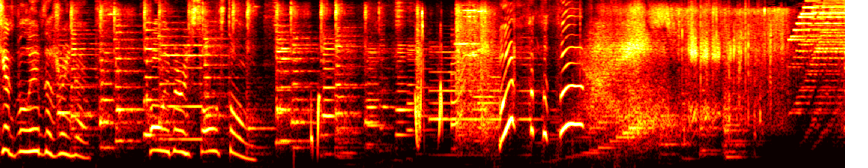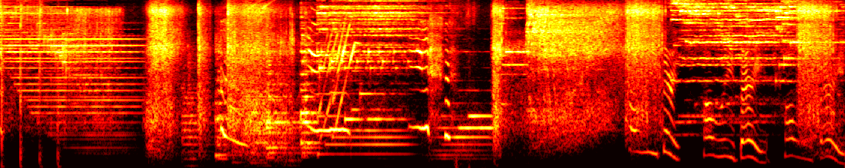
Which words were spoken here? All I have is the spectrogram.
Can't believe this right now! Hollyberry Soulstone! Berry! Hollyberry! Holy berry!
